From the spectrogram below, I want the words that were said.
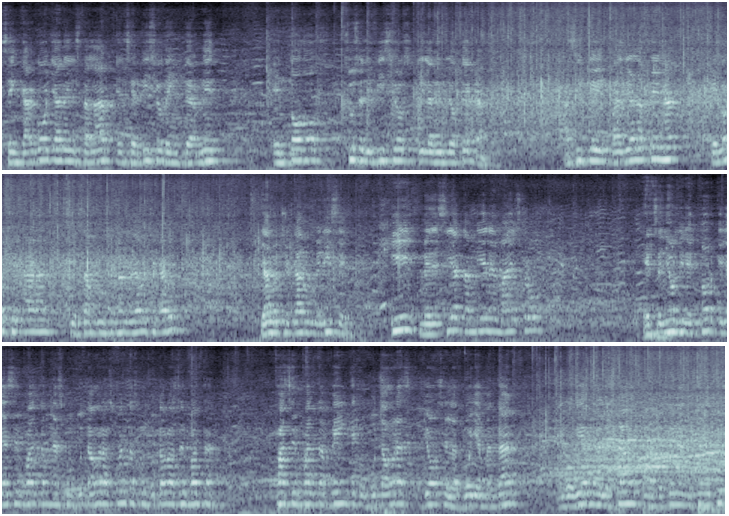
se encargó ya de instalar el servicio de Internet en todos sus edificios y la biblioteca. Así que valdría la pena que lo checaran si está funcionando. ¿Ya lo checaron? Ya lo checaron, me dice. Y me decía también el maestro, el señor director, que le hacen falta unas computadoras. ¿Cuántas computadoras hacen falta? Hacen falta 20 computadoras, yo se las voy a mandar al gobierno del estado para que tengan ustedes sus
